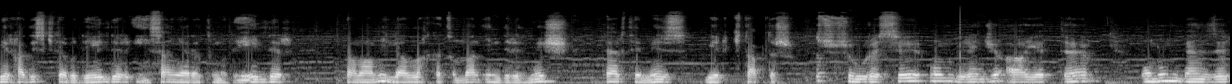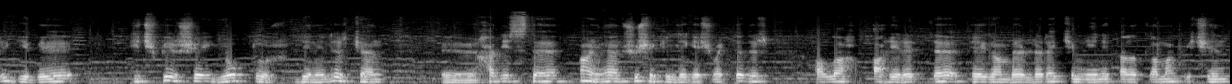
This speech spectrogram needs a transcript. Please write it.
Bir hadis kitabı değildir, insan yaratımı değildir. Tamamıyla Allah katından indirilmiş tertemiz bir kitaptır. Suresi 11. ayette onun benzeri gibi hiçbir şey yoktur denilirken e, hadiste aynen şu şekilde geçmektedir. Allah ahirette peygamberlere kimliğini kanıtlamak için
